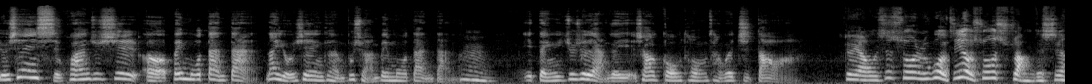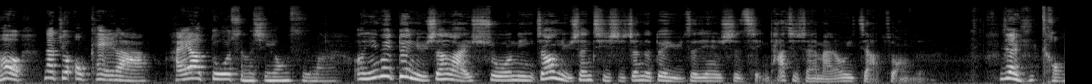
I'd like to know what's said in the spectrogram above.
有些人喜欢就是呃被摸蛋蛋，那有些人可能不喜欢被摸蛋蛋、啊，嗯，也等于就是两个也是要沟通才会知道啊。对啊，我是说，如果只有说爽的时候，那就 OK 啦。还要多什么形容词吗？哦，因为对女生来说，你知道女生其实真的对于这件事情，她其实还蛮容易假装的。认同，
